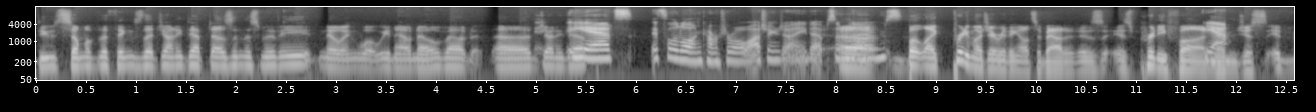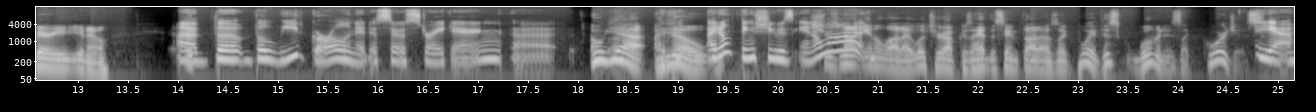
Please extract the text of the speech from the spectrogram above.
do some of the things that Johnny Depp does in this movie, knowing what we now know about uh, Johnny Depp. Yeah, it's it's a little uncomfortable watching Johnny Depp Uh, sometimes. but like pretty much everything else about it is is pretty fun Yeah. and just it very you know Uh, the the lead girl in it is so striking. Uh, oh yeah I know I don't think she was in a lot. was not in a lot. I looked her up because I had the same thought. I was like, boy, this woman is like gorgeous. yeah,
